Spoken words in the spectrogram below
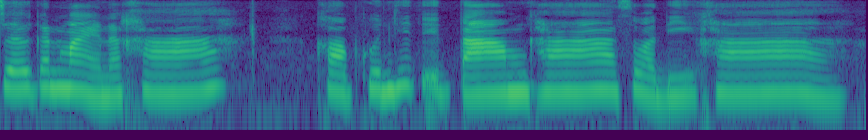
เจอกันใหม่นะคะ ขอบคุณที่ติดตามค่ะ สวัสดีค่ะ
